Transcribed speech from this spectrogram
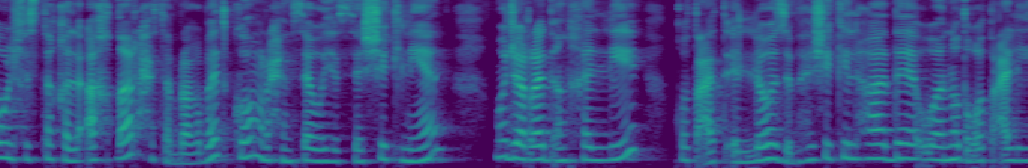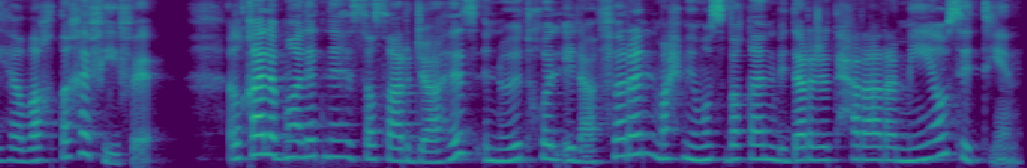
أو الفستق الأخضر حسب رغبتكم. راح نسوي هسه الشكلين مجرد نخلي قطعة اللوز بهالشكل هذا ونضغط عليها ضغطة خفيفة. القالب مالتنا هسه صار جاهز إنه يدخل إلى فرن محمي مسبقا بدرجة حرارة 160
